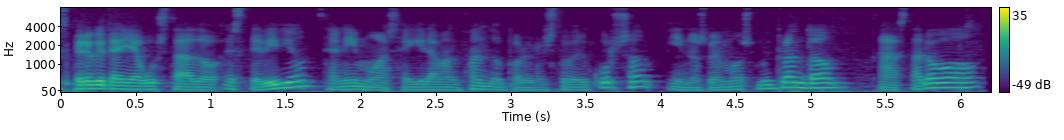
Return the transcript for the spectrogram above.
Espero que te haya gustado este vídeo, te animo a seguir avanzando por el resto del curso y nos vemos muy pronto. Hasta luego.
